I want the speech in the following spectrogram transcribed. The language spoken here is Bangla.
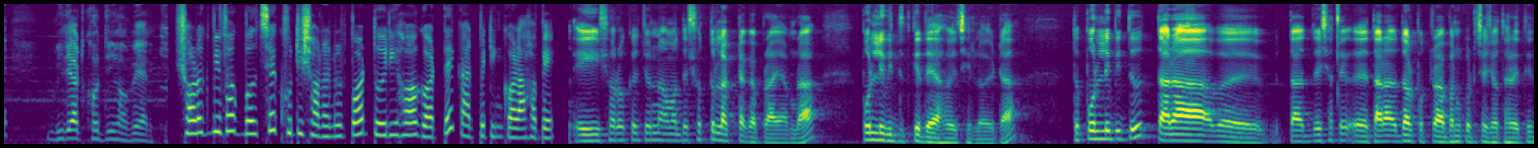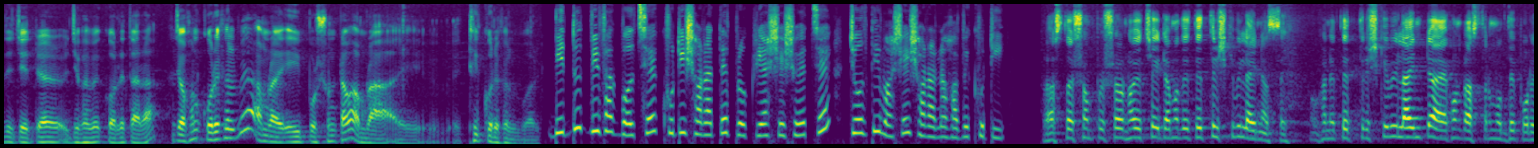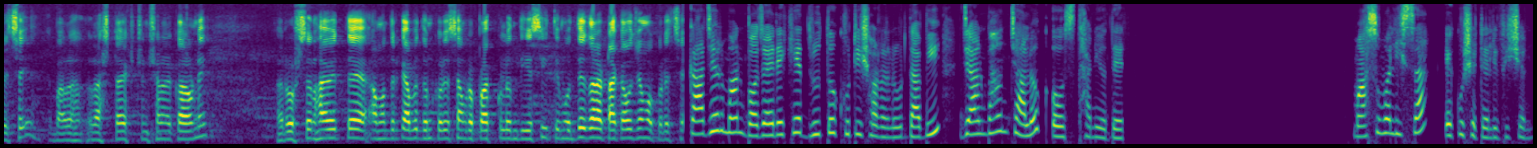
বিরাট ক্ষতি হবে আর কি। সড়ক বিভাগ বলছে খুঁটি সরানোর পর তৈরি হওয়া গর্তে কার্পেটিং করা হবে। এই সড়কের জন্য আমাদের সত্তর লাখ টাকা প্রায় আমরা পল্লী বিদ্যুৎকে দেয়া হয়েছিল এটা। তো পল্লী বিদ্যুৎ তারা তাদের সাথে তারা দরপত্র আহ্বান করছে যথারীতিতে যেটা যেভাবে করে তারা। যখন করে ফেলবে আমরা এই পোর্শনটাও আমরা ঠিক করে ফেলব আর বিদ্যুৎ বিভাগ বলছে খুঁটি সরাতে প্রক্রিয়া শেষ হয়েছে চলতি মাসেই সরানো হবে খুঁটি। রাস্তা সম্প্রসারণ হয়েছে এটা আমাদের তেত্রিশ কেবি লাইন আছে। ওখানে তেত্রিশ কেবি লাইনটা এখন রাস্তার মধ্যে পড়েছে এবার রাস্তা এক্সটেনশনের কারণে। রোশন হাইওয়েতে আমাদেরকে আবেদন করেছে, আমরা প্রাক্কলন দিয়েছি, ইতিমধ্যে তারা টাকাও জমা করেছে। কাজের মান বজায় রেখে দ্রুত খুঁটি সরানোর দাবি যানবাহন চালক ও স্থানীয়দের। মাসুম আলিসা একুশে টেলিভিশন।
